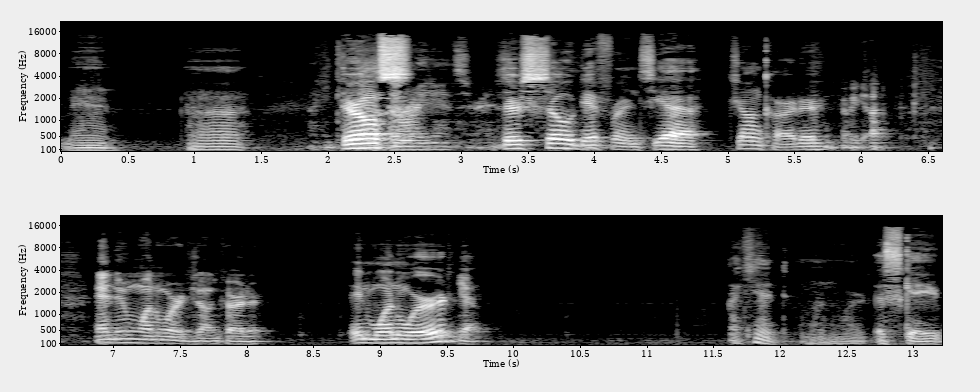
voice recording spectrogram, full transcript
Man, uh, They're all the right. They're so different. Yeah, John Carter. There we go. And in one word, John Carter. In one word, Yeah. I can't do one word. Escape.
